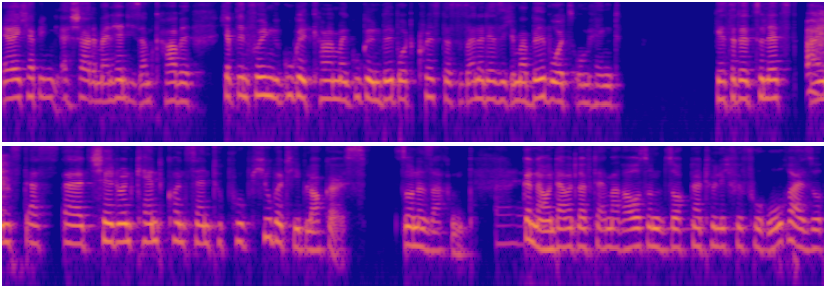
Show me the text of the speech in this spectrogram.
Ja, ich habe ihn, äh, schade, mein Handy ist am Kabel. Ich habe den vorhin gegoogelt, kann man mal googeln, Billboard Chris, das ist einer, der sich immer Billboards umhängt. Jetzt hat er zuletzt Ach. eins, das äh, Children can't consent to puberty blockers. So eine Sachen. Ah, ja. Genau, und damit läuft er immer raus und sorgt natürlich für Furore, also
